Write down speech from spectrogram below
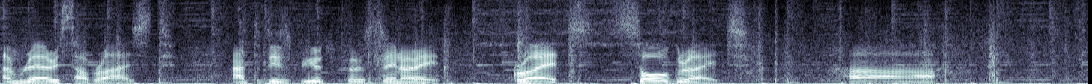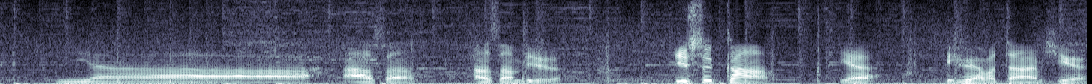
I'm really surprised at this beautiful scenery. Great, so great. Ha. Yeah, awesome, awesome view. You should come. Yeah, if you have a time here.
